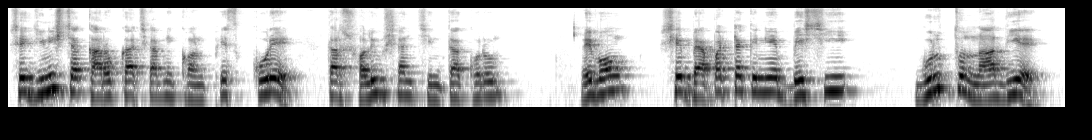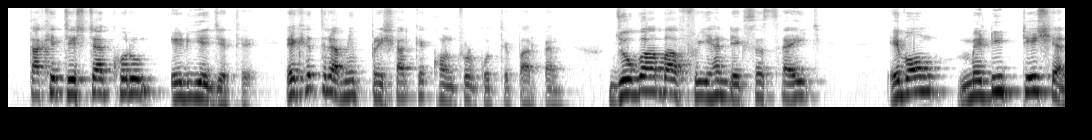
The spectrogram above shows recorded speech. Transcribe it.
সেই জিনিসটা কারও কাছে আপনি কনফেস করে তার সলিউশন চিন্তা করুন এবং সে ব্যাপারটাকে নিয়ে বেশি গুরুত্ব না দিয়ে তাকে চেষ্টা করুন এড়িয়ে যেতে। এক্ষেত্রে আপনি প্রেশারকে কন্ট্রোল করতে পারবেন। যোগা বা ফ্রি হ্যান্ড এক্সারসাইজ এবং মেডিটেশন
